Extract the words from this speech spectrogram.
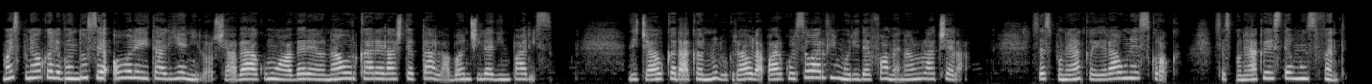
Mai spuneau că le vânduse ouăle italienilor și avea acum o avere în aur care l-aștepta la băncile din Paris. Ziceau că dacă nu lucrau la parcul său ar fi murit de foame în anul acela. Se spunea că era un escroc. Se spunea că este un sfânt.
